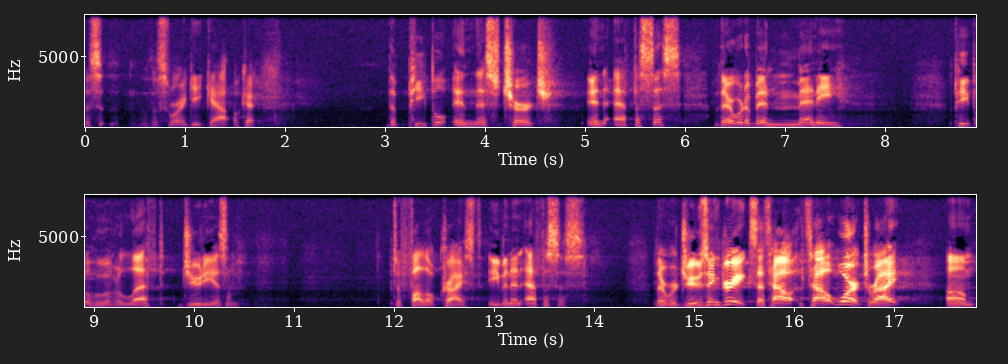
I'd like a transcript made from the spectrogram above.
This, this is where I geek out. Okay. The people in this church in Ephesus, there would have been many people who have left Judaism to follow Christ, even in Ephesus. There were Jews and Greeks. That's how, that's how it worked, right? Um,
